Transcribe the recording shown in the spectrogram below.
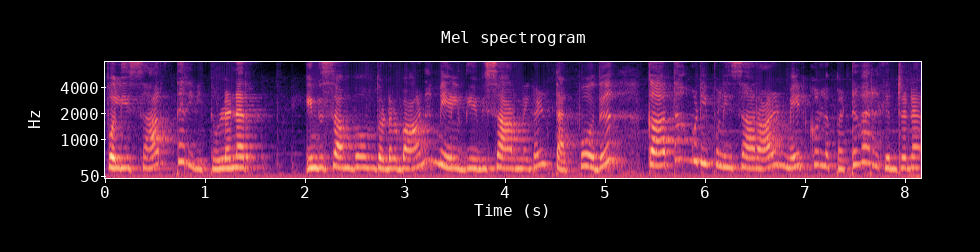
போலீசார் தெரிவித்துள்ளனர். இந்த சம்பவம் தொடர்பான மேலதிக விசாரணைகள் தற்போது காத்தாங்குடி போலீசாரால் மேற்கொள்ளப்பட்டு வருகின்றன.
